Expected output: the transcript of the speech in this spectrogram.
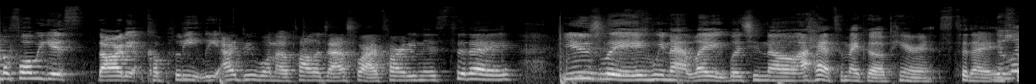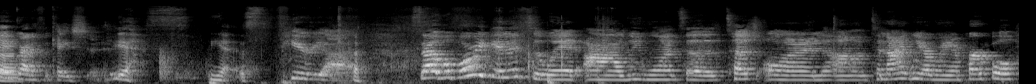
before we get started completely, I do want to apologize for our tardiness today. Usually we're not late, but you know, I had to make an appearance today. Delayed so. gratification. Yes. Yes. Period. So before we get into it, um, we want to touch on um, tonight. We are wearing purple.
